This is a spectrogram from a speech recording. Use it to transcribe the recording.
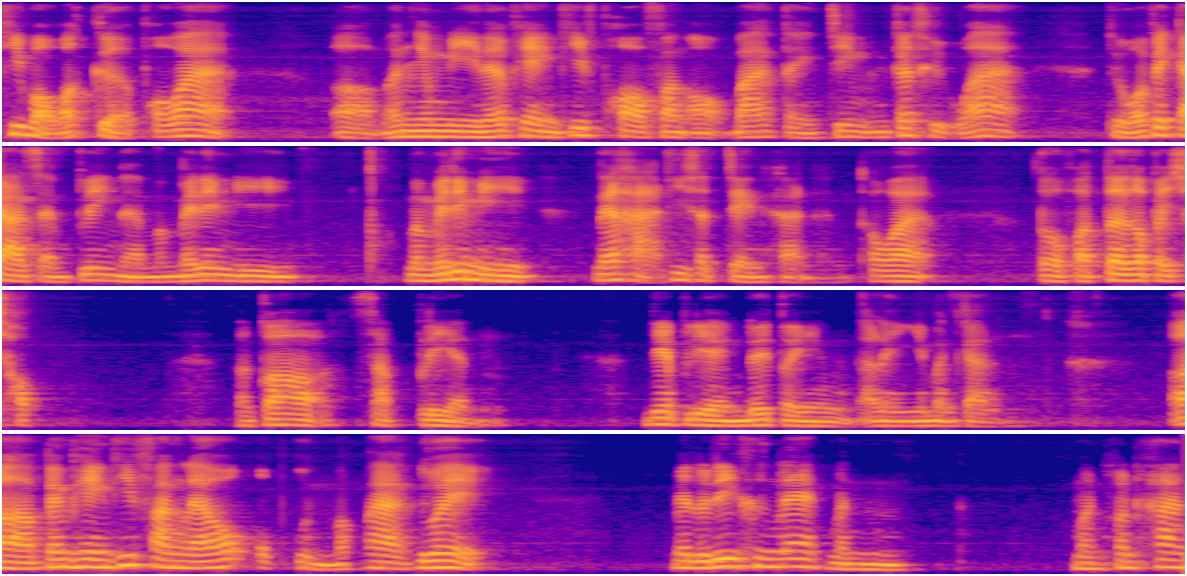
ที่บอกว่าเกือบเพราะว่าเออมันยังมีเนื้อเพลงที่พอฟังออกบ้างแต่จริงๆมันก็ถือว่าถือว่าเป็นการ sampling นะมันไม่ได้มีมันไม่ได้มีเนื้อหาที่ชัดเจนขนาดนั้นเพราะว่าตัว Porter ก็ไป chop แล้วก็สับเปลี่ยนเรียบเรียงด้วยตัวเองอะไรอย่างนี้เหมือนกันเออเป็นเพลงที่ฟังแล้วอบอุ่นมาก ๆด้วยเมโลดี้ครึ่งแรกมันมันค่อนข้าง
